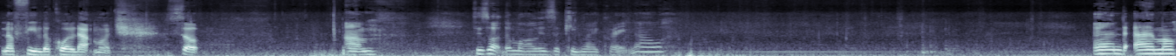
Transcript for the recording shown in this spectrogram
not feel the cold that much. So um this is what the mall is looking like right now and I'm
